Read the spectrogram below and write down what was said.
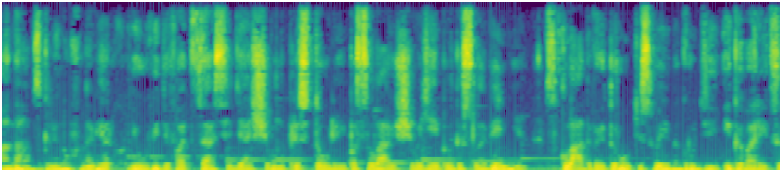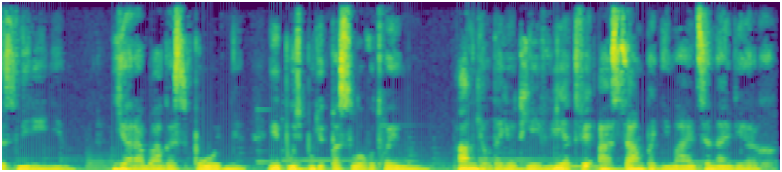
Она, взглянув наверх и увидев отца, сидящего на престоле и посылающего ей благословение, складывает руки свои на груди и говорит со смирением. «Я раба Господня, и пусть будет по слову Твоему». Ангел дает ей ветви, а сам поднимается наверх.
